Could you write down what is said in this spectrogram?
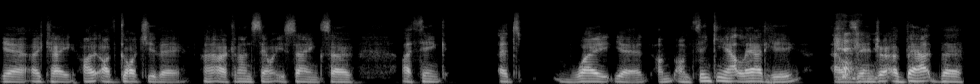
Yeah, okay. I, have got you there. I, I can understand what you're saying. So I think it's way, yeah, I'm, I'm thinking out loud here, Alessandra, about the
